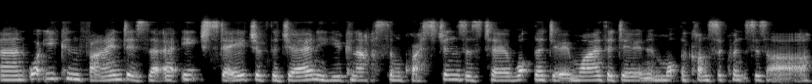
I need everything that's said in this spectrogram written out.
And what you can find is that at each stage of the journey, you can ask them questions as to what they're doing, why they're doing, and what the consequences are.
